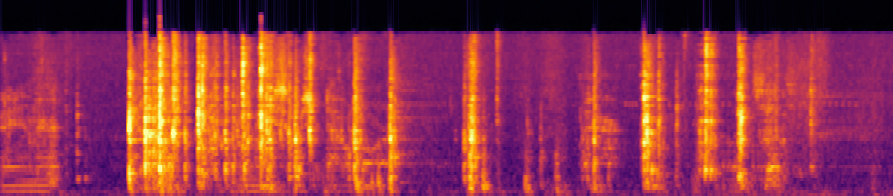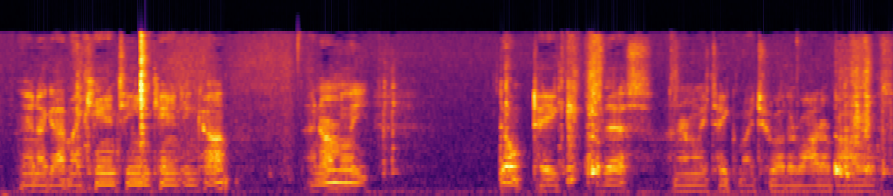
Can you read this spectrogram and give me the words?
Right in there. And then squish it down more. There. That's it. Then I got my canteen canteen cup. I normally don't take this. I normally take my two other water bottles.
